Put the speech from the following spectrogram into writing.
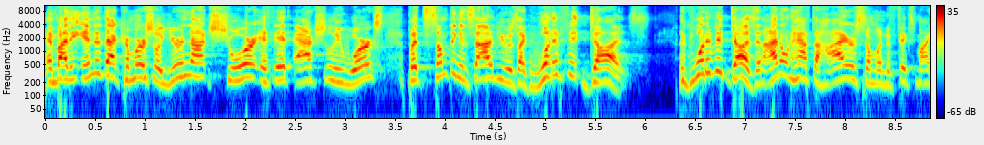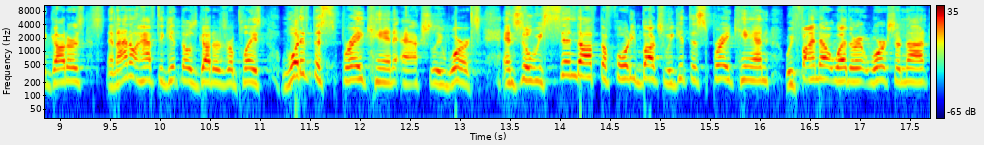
And by the end of that commercial, you're not sure if it actually works, but something inside of you is like, what if it does? Like, what if it does? And I don't have to hire someone to fix my gutters, and I don't have to get those gutters replaced. What if the spray can actually works? And so we send off the 40 bucks, we get the spray can, we find out whether it works or not.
